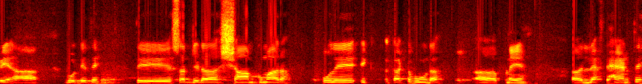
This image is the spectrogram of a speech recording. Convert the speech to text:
ਪੇ- ਅ, ਗੋਡੇ ਤੇ। ਤੇ ਸਰ ਜਿਹੜਾ ਸ਼ਾਮ ਕੁਮਾਰ ਆ ਉਹਦੇ ਇੱਕ ਕੱਟ ਵੂੰਡ ਆ ਆਪਣੇ ਲੈਫਟ ਹੈਂਡ ਤੇ।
